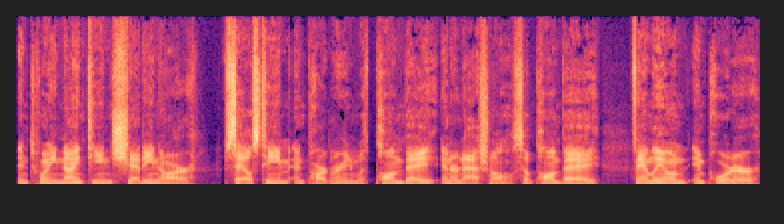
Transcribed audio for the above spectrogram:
in 2019 shedding our sales team and partnering with Palm Bay International. So, Palm Bay, family owned importer,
